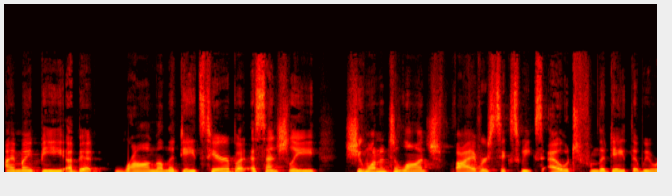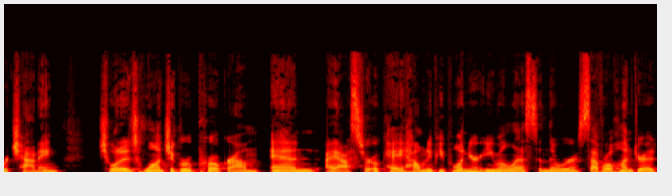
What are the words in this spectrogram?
I might be a bit wrong on the dates here, but essentially, she wanted to launch five or six weeks out from the date that we were chatting. She wanted to launch a group program. And I asked her, okay, how many people on your email list? And there were several hundred.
